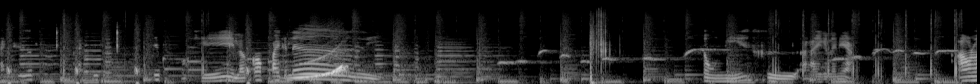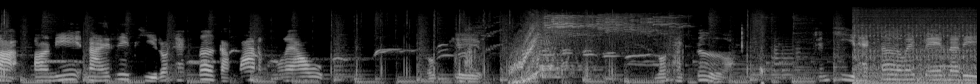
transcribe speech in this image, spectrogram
อาชืบอาชืบอาชืบโอเค แล้วก็ไปกันเลย ตรงนี้คืออะไรกันเลยเนี่ย เอาล่ะ ตอนนี้นายรีบขี่รถแท็กเตอร์กลับบ้านของเรา โอเค รถแท็กเตอร์เหรอ ฉันขี่แท็กเตอร์ไม่เป็นนะดิ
